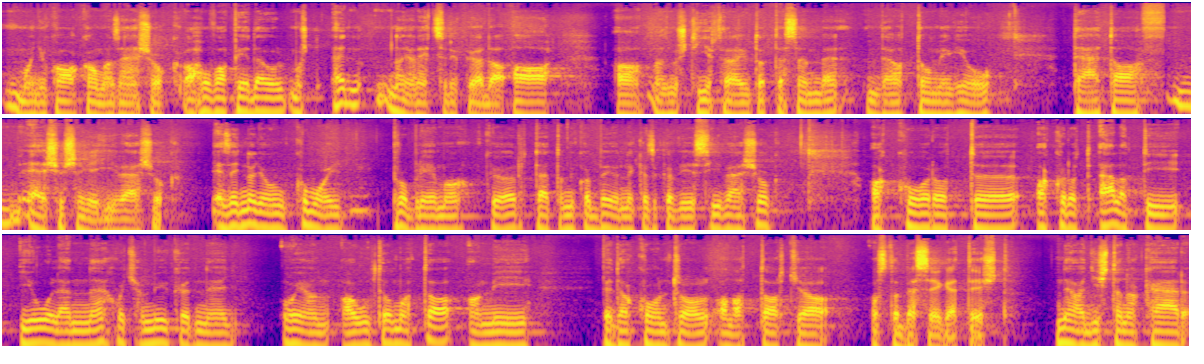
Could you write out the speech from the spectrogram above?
mondjuk alkalmazások, ahova például, most egy nagyon egyszerű példa, a, a, az most hirtelen jutott eszembe, de attól még jó, tehát a első segélyhívások. Ez egy nagyon komoly problémakör, tehát amikor bejönnek ezek a vészhívások, akkor ott, akkor ott állati jó lenne, hogyha működne egy olyan automata, ami például a kontroll alatt tartja azt a beszélgetést. Ne adj Isten akár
